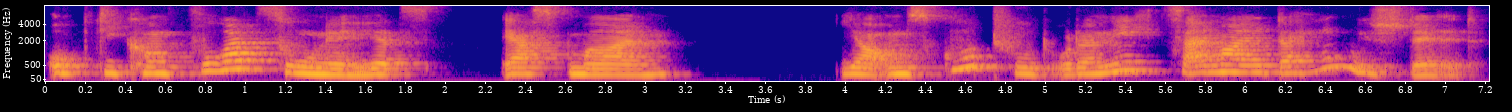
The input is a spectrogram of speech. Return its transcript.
Ob die Komfortzone jetzt erstmal ja uns gut tut oder nicht, sei mal dahingestellt.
